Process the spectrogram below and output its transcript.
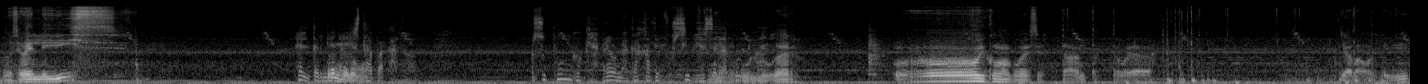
Donde se ve el ladies. El terminal está apagado. Supongo que habrá una caja de fusibles en En algún lugar. lugar. Uy, ¿cómo puede ser tanta esta weá? Ya vamos, lady.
